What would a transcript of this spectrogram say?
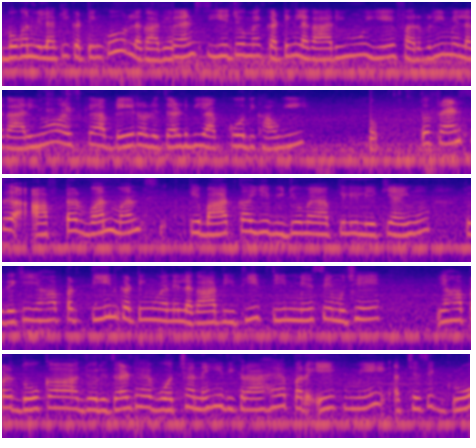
बोगन विला की कटिंग को लगा दिया। फ्रेंड्स ये जो मैं कटिंग लगा रही हूँ, ये फरवरी में लगा रही हूँ और इसका अपडेट और रिज़ल्ट भी आपको दिखाऊँगी। तो फ्रेंड्स आफ्टर वन मंथ के बाद का ये वीडियो मैं आपके लिए लेके आई हूँ। तो देखिए, यहाँ पर तीन कटिंग मैंने लगा दी थी। तीन में से मुझे यहाँ पर दो का जो रिज़ल्ट है, वो अच्छा नहीं दिख रहा है, पर एक में अच्छे से ग्रो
